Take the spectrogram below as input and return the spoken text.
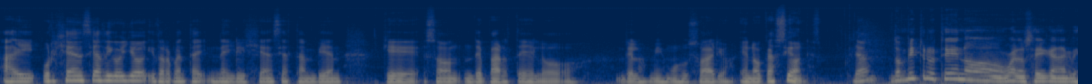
hay urgencias, digo yo, y de repente hay negligencias también que son de parte de, de los mismos usuarios en ocasiones. ¿Ya? Don Víctor, ustedes no, bueno, se dedican a,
